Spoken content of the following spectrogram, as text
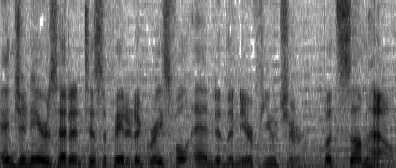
engineers had anticipated a graceful end in the near future. But somehow,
